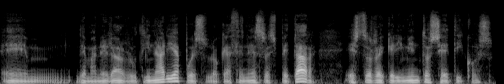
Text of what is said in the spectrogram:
em, de manera rutinaria pues lo que hacen es respetar estos requerimientos éticos,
